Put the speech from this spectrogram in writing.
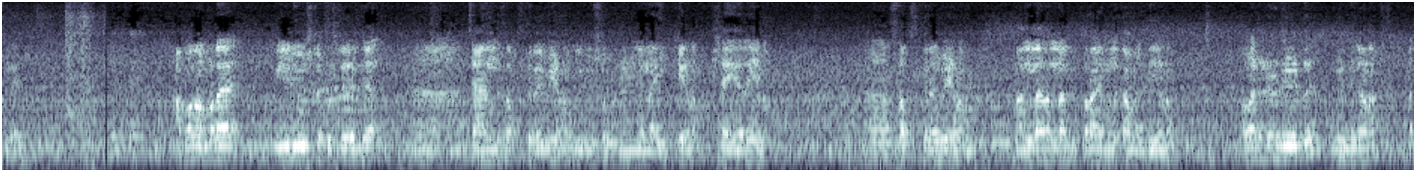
അല്ലേ? അപ്പോൾ നമ്മുടെ വീഡിയോ ഇഷ്ടപ്പെട്ടു കഴിഞ്ഞാൽ ചാനൽ സബ്സ്ക്രൈബ് ചെയ്യണം. വീഡിയോ ഇഷ്ടപ്പെട്ടു കഴിഞ്ഞാൽ ലൈക്ക് ചെയ്യണം ഷെയർ ചെയ്യണം സബ്സ്ക്രൈബ് ചെയ്യണം. നല്ല നല്ല അഭിപ്രായങ്ങൾ കമന്റ് ചെയ്യണം. എന്റെ വീഡിയോ ആയിട്ട് വീണ്ടും കാണാം. ബൈ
